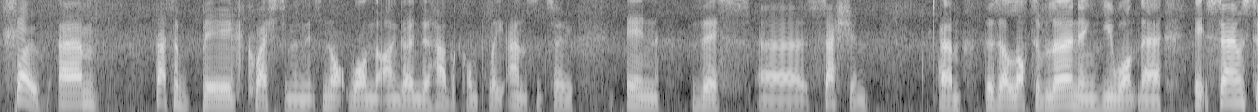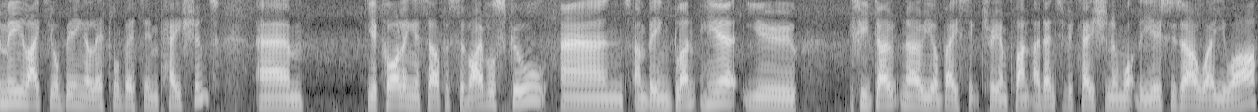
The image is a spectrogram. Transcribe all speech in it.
So. Um, that's a big question, and it's not one that I'm going to have a complete answer to in this uh, session. Um, there's a lot of learning you want there. It sounds to me like you're being a little bit impatient. Um, you're calling yourself a survival school, and I'm being blunt here. You, if you don't know your basic tree and plant identification and what the uses are where you are,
